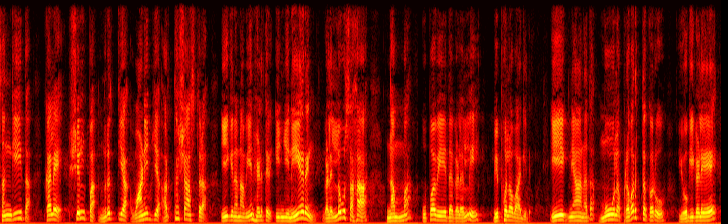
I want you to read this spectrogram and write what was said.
ಸಂಗೀತ, ಕಲೆ, ಶಿಲ್ಪ, ನೃತ್ಯ, ವಾಣಿಜ್ಯ, ಅರ್ಥಶಾಸ್ತ್ರ. ಈಗಿನ ನಾವೇನು ಹೇಳ್ತೇವೆ? ಇಂಜಿನಿಯರಿಂಗ್ಗಳೆಲ್ಲವೂ ಸಹ ನಮ್ಮ ಉಪವೇದಗಳಲ್ಲಿ ವಿಫುಲವಾಗಿದೆ. ಈ ಜ್ಞಾನದ ಮೂಲ ಪ್ರವರ್ತಕರು ಯೋಗಿಗಳೇ,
